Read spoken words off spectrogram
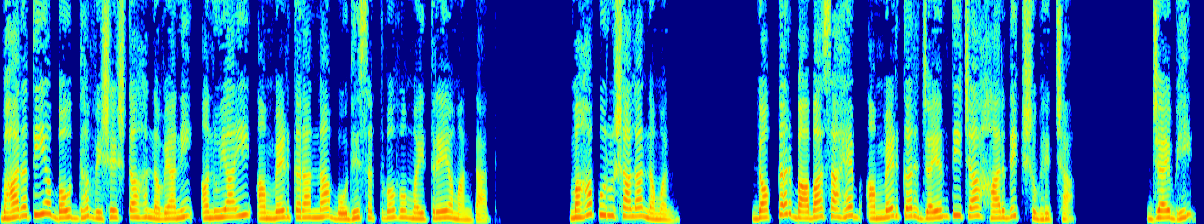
भारतीय बौद्ध विशेषतः नव्यानी अनुयायी आंबेडकरांना बोधिसत्व व मैत्रेय मानतात. महापुरुषाला नमन डॉक्टर बाबासाहेब आंबेडकर जयंतीच्या हार्दिक शुभेच्छा. जय भीम.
